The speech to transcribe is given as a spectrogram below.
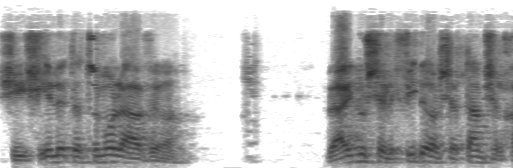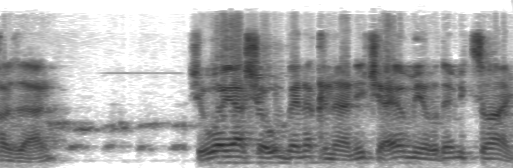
שהשאיל את עצמו לעבירה. והיינו שלפי דרשתם של חז"ל, שהוא היה שאול בן הכנענית שהיה מיורדי מצרים.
